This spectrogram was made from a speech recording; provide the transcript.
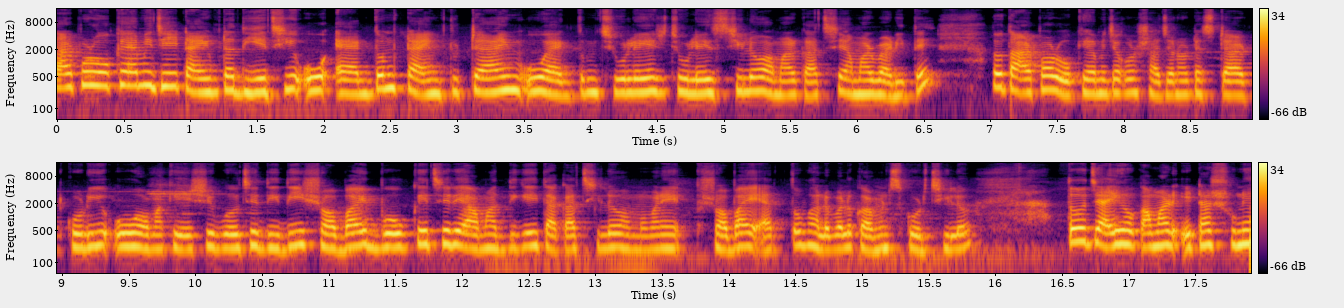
তারপর ওকে আমি যেই টাইমটা দিয়েছি, ও একদম টাইম টু টাইম ও একদম চলে চলে এসেছিল আমার কাছে, আমার বাড়িতে। তো তারপর ওকে আমি যখন সাজানোটা স্টার্ট করি, ও আমাকে এসে বলছে, দিদি, সবাই বউকে ছেড়ে আমার দিকেই তাকাচ্ছিল। মানে সবাই এত ভালো ভালো কমেন্টস করছিল। তো যাই হোক, আমার এটা শুনে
